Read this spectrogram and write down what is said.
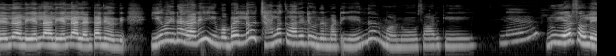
వెళ్ళాలి? వెళ్ళాలి? వెళ్ళాలి? అంటానే ఉంది. ఏమైనా కానీ ఈ మొబైల్లో చాలా క్లారిటీ ఉందన్నమాట. ఏందమ్మా నువ్వు సార్కి? నువ్వు ఏడ్సావులే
